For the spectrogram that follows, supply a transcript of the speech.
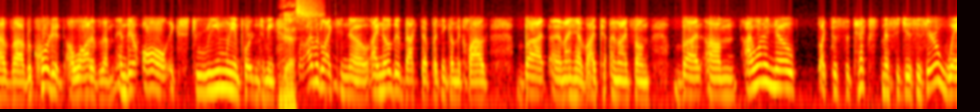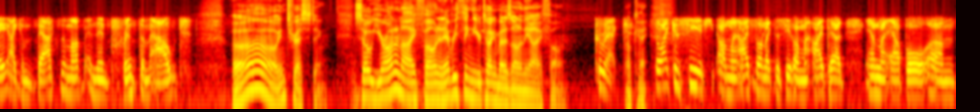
have uh, recorded a lot of them, and they're all extremely important to me. Yes. What I would like to know, I know they're backed up, I think, on the cloud, but and I have iP- an iPhone, but um, I want to know, like, just the text messages. Is there a way I can back them up and then print them out? Oh, interesting. So you're on an iPhone, and everything that you're talking about is on the iPhone. Correct. Okay. So I can see it on my iPhone. I can see it on my iPad and my Apple um,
